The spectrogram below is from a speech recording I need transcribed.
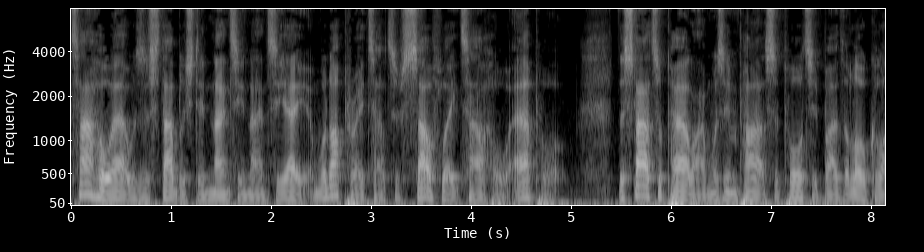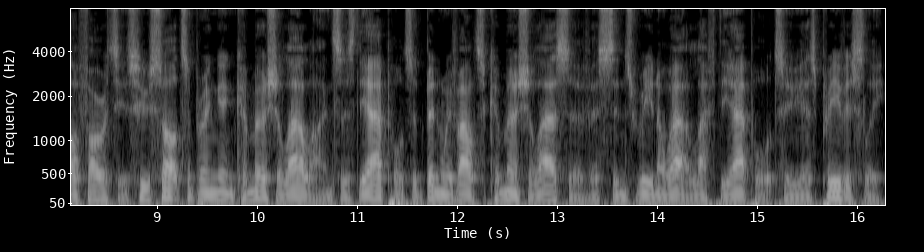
Tahoe Air was established in 1998 and would operate out of South Lake Tahoe Airport. The startup airline was in part supported by the local authorities who sought to bring in commercial airlines as the airport had been without a commercial air service since Reno Air left the airport two years previously.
